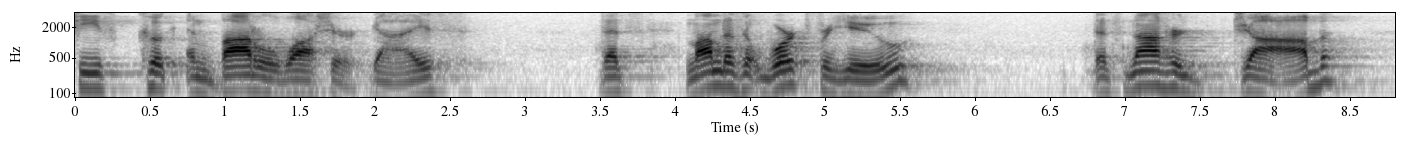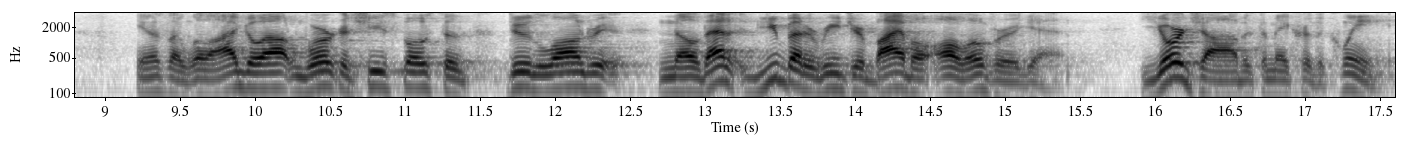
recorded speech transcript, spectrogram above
chief cook and bottle washer, guys. That's mom doesn't work for you. That's not her job. You know, it's like, well, I go out and work and she's supposed to do the laundry. No, that you better read your Bible all over again. Your job is to make her the queen.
